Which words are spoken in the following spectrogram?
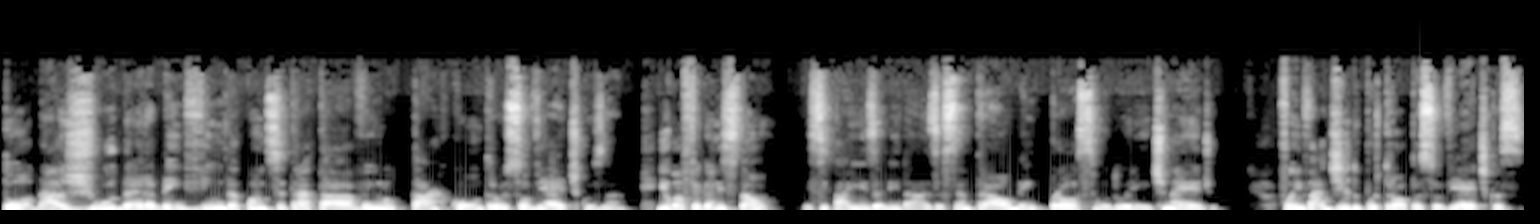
toda ajuda era bem-vinda quando se tratava em lutar contra os soviéticos, né? E o Afeganistão, esse país ali da Ásia Central, bem próximo do Oriente Médio, foi invadido por tropas soviéticas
